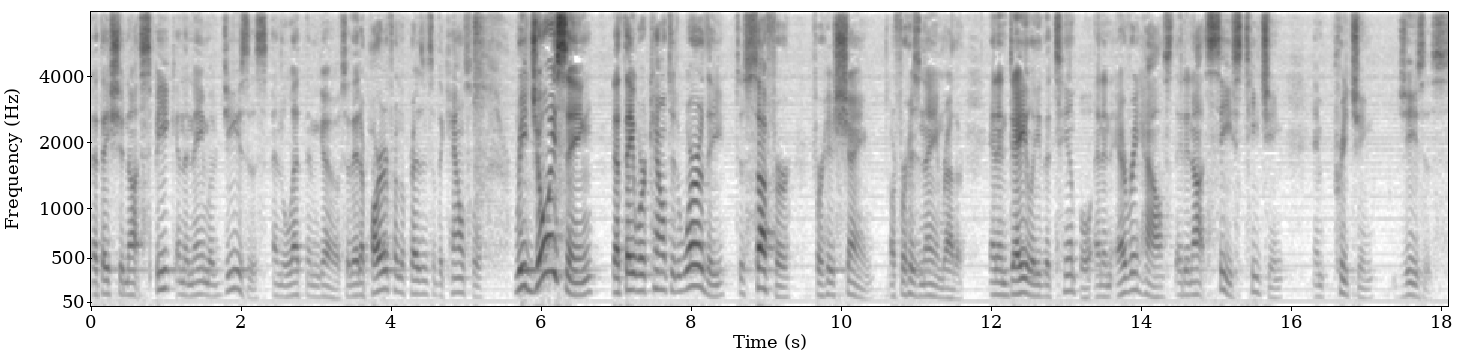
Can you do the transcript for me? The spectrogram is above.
that they should not speak in the name of Jesus and let them go. So they departed from the presence of the council, rejoicing that they were counted worthy to suffer for his shame, or for his name, rather. And in daily the temple and in every house they did not cease teaching and preaching Jesus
